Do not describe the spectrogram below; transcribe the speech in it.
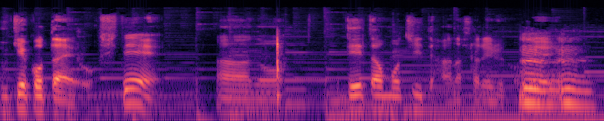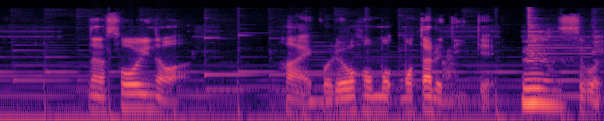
受け答えをして、あのデータを用いて話されるので、うんうん。なんかそういうのは、はい、こう両方も持たれていて、うんすごい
